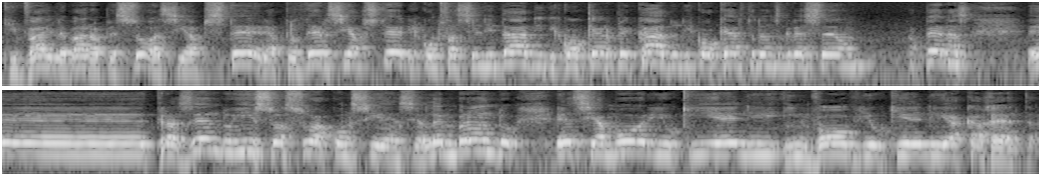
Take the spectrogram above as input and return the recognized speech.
que vai levar a pessoa a se abster, a poder se abster com facilidade de qualquer pecado, de qualquer transgressão. Apenas eh, trazendo isso à sua consciência, lembrando esse amor e o que ele envolve, o que ele acarreta.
